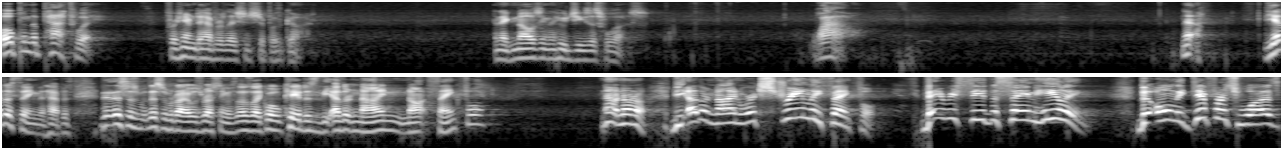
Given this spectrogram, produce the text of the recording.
opened the pathway for him to have a relationship with God and acknowledging who Jesus was. Wow. Now, the other thing that happens, this is, this is what I was wrestling with. I was like, well, okay, does the other nine not thankful? No, no, no. The other nine were extremely thankful. They received the same healing. The only difference was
